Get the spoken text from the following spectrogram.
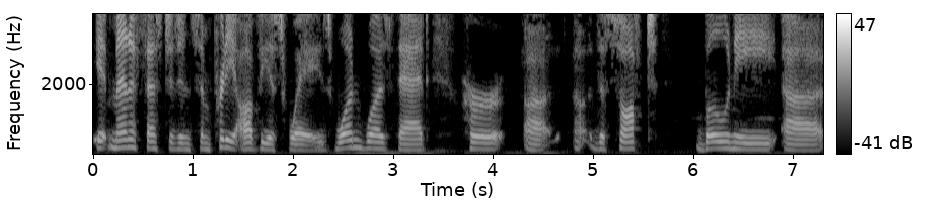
it manifested in some pretty obvious ways. One was that her uh, uh, the soft bony uh,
